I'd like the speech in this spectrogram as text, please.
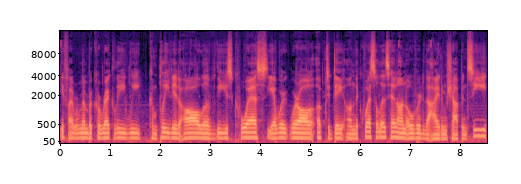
If I remember correctly, we completed all of these quests. Yeah, we're, we're all up to date on the quest, so let's head on over to the item shop and see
